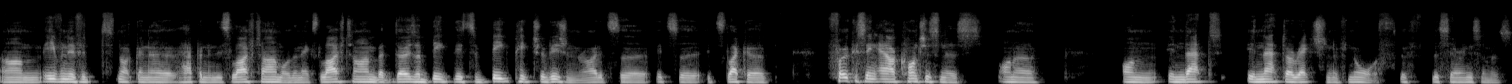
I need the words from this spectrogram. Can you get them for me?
Um, even if it's not going to happen in this lifetime or the next lifetime, but those are big. It's a big picture vision, right? It's a it's a it's like a focusing our consciousness on a on in that in that direction of north of the Serenissimus.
